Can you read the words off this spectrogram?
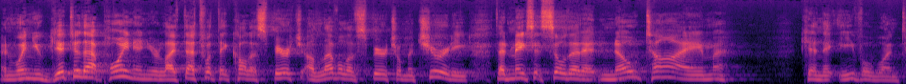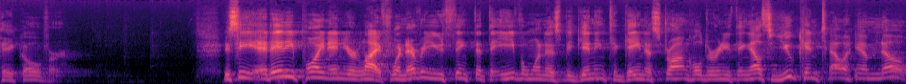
And when you get to that point in your life, that's what they call a spiritual a level of spiritual maturity that makes it so that at no time can the evil one take over. You see, at any point in your life, whenever you think that the evil one is beginning to gain a stronghold or anything else, you can tell him no.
